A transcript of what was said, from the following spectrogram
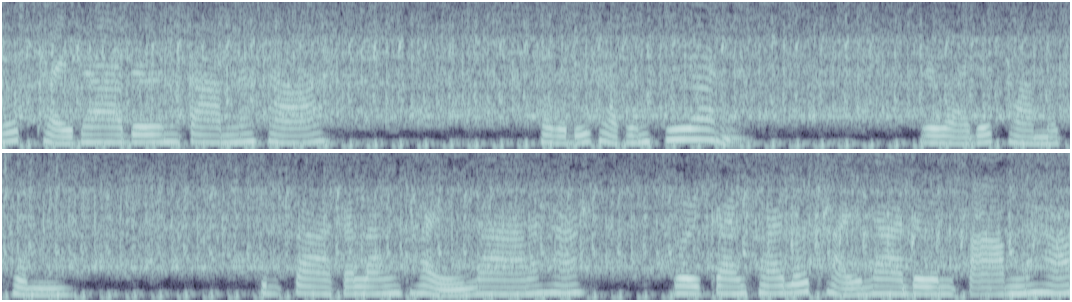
รถไถนาเดินตามนะคะ สวัสดีค่ะเพื่อนๆเวลาได้พามาชม คุณตากำลังไถนานะคะ โดยการใช้รถไถนาเดินตามนะคะ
